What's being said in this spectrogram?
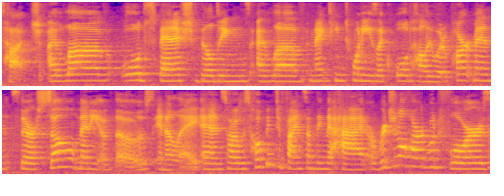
touch. I love old Spanish buildings. I love 1920s like old Hollywood apartments. There are so many of those in LA. And so I was hoping to find something that had original hardwood floors,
